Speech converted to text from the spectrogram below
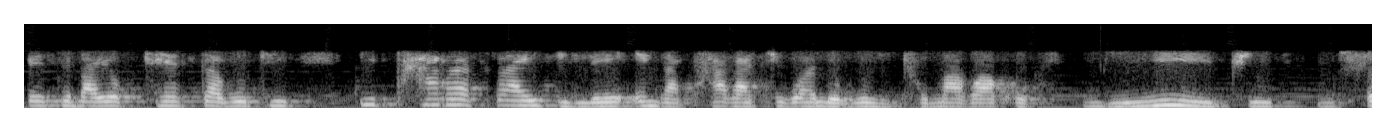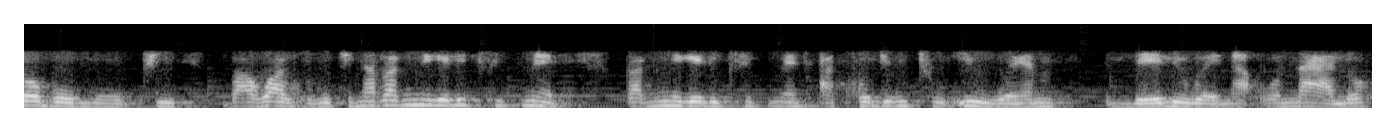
bese bayokuthesta ukuthi i-parasite le engaphakathi kwaloku uzithuma kwakho ngiyiphi mhlobo muphi? Bakwazi ukuthi nabakunikela i-treatment bakunikela i-treatment according to i-worm leli wena onalo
